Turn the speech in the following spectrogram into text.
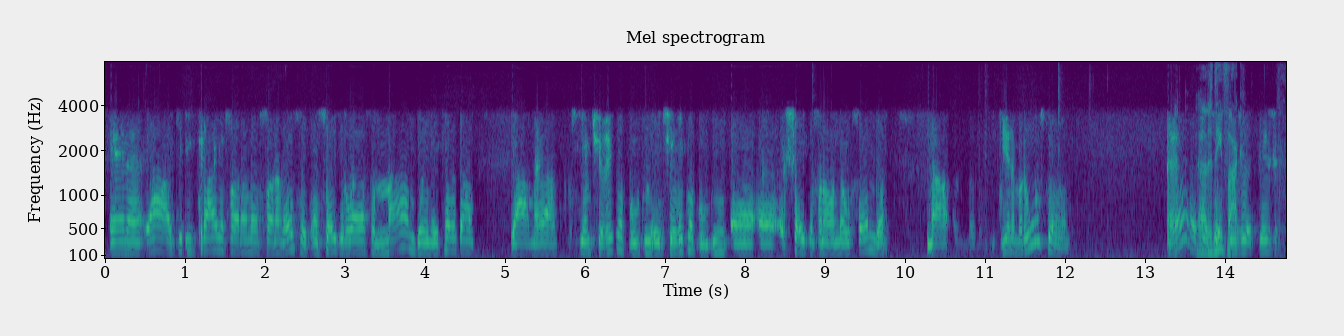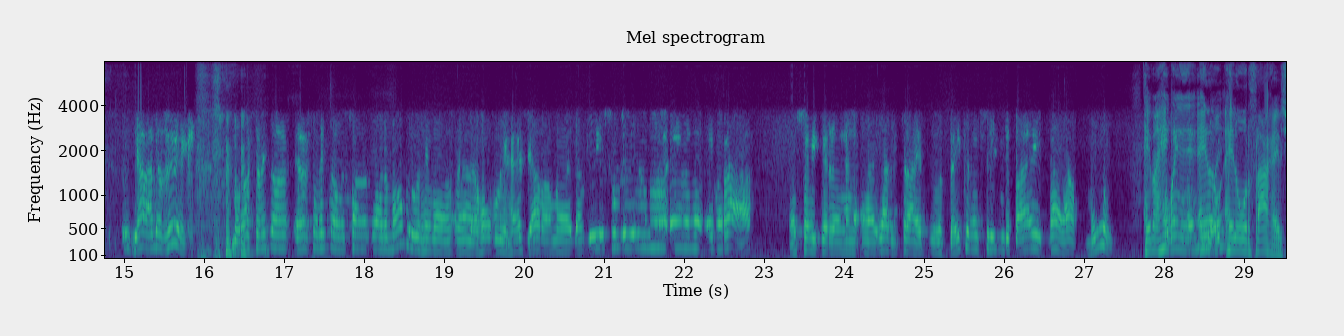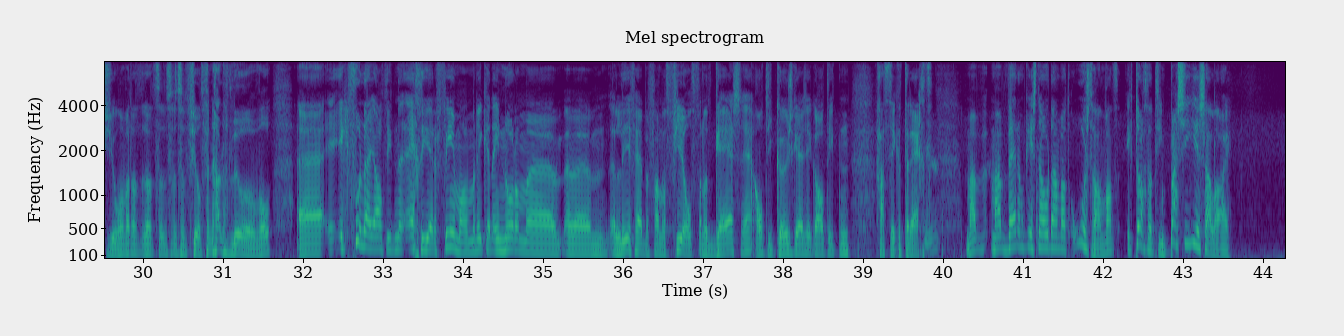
En ja, als je die krijgen van een, van een wedstrijd, en zeker de laatste maanden, ik heb dan, ja, nou ja, je hebt je ritmeboeten, ik zie ritmeboeten, uh, uh, zeker vanaf november, nou, die hebben maar roerstemmen. Ja, ja, dat is niet vaak. Is, ja, dat weet ik. maar als ik dan, als ik dan een kleine man doorheen uh, hopelijk heb, ja, dan, uh, dan is het soms even, even, even raar. En zeker, uh, ja, die krijgen bekerwedstrijden erbij. Nou ja, mooi. Hé, hey, maar Henk, een hele, hele oren vraag eventjes, jongen. Want dat, dat, dat, dat viel van nou, dat lul wel. Uh, ik voel dat je altijd een echte Jereveenman, maar ik een enorm uh, hebben van het field, van het gas. Anti-keusgas, ik altijd een hartstikke terecht. Ja. Maar, maar waarom is nou dan wat oors dan? Want ik dacht dat die passie is al.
